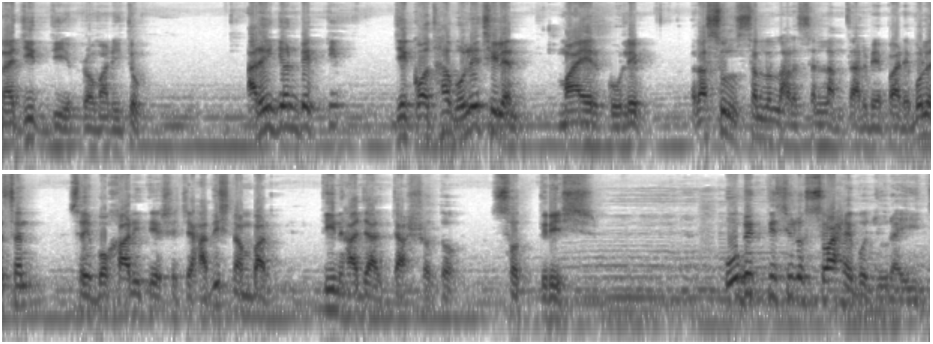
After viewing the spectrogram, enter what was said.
মাজিদ দিয়ে প্রমাণিত। আরেকজন ব্যক্তি যে কথা বলেছিলেন মায়ের কোলে, রাসুল সাল্লাহ সাল্লাম তার ব্যাপারে বলেছেন, সেই বখারিতে এসেছে হাদিস নাম্বার তিন হাজার চারশত ছত্রিশ। ও ব্যক্তি ছিল সোহেব জুরাইজ।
